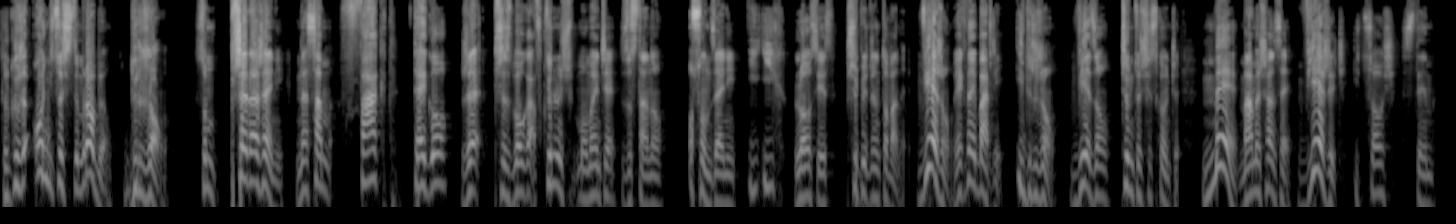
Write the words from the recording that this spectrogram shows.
tylko że oni coś z tym robią, drżą. Są przerażeni na sam fakt tego, że przez Boga w którymś momencie zostaną osądzeni i ich los jest przypieczętowany. Wierzą jak najbardziej i drżą, wiedzą czym to się skończy. My mamy szansę wierzyć i coś z tym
